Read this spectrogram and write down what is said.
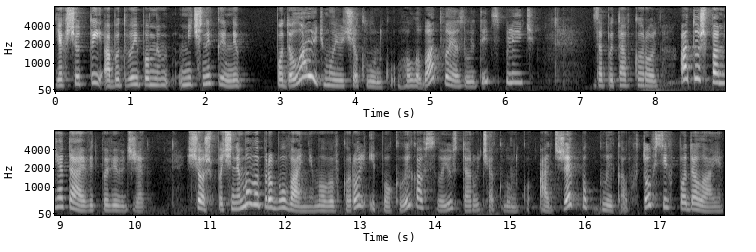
Якщо ти або твої помічники не подолають мою чаклунку, голова твоя злетить з пліч, запитав король. А то ж пам'ятаю, відповів Джек. Що ж, почнемо випробування, мовив король і покликав свою стару чаклунку. А Джек покликав, хто всіх подолає.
